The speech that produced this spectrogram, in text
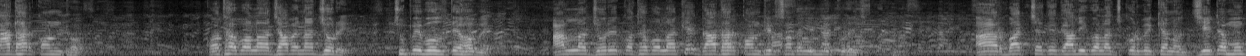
গাধার কণ্ঠ। কথা বলা যাবে না জোরে চুপে বলতে হবে। আল্লাহ জোরে কথা বলাকে গাধার কণ্ঠের সাথে উল্লেখ করেছে। আর বাচ্চাকে গালিগালাজ করবে কেন? যেটা মুখ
